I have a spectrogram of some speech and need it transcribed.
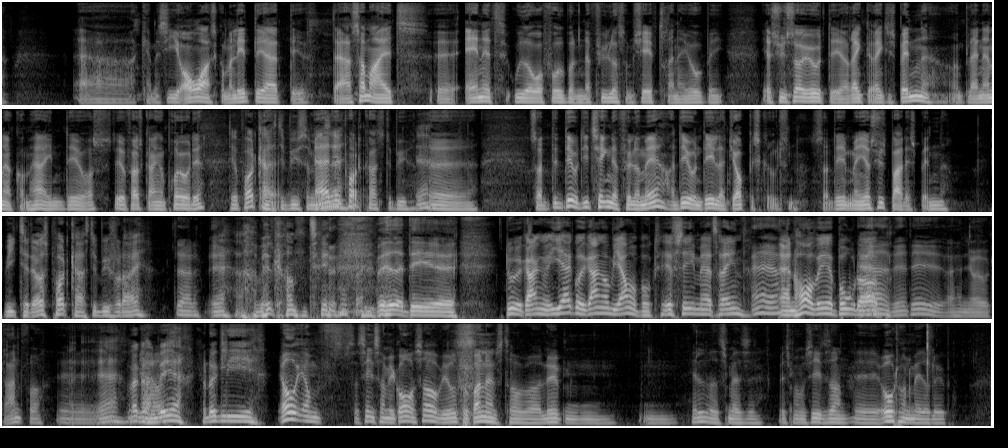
er, kan man sige, overrasker mig lidt, det er, at det, der er så meget øh, andet ud over fodbolden, der fylder som cheftræner i OB. Jeg synes så jo, at det er rigtig, rigtig spændende, og blandt andet at komme herind. Det er jo også det er jo første gang, jeg prøver det. Det er jo podcastdebut, som ja, jeg sagde. Ja, det er podcastdebut. Ja. Øh, så det, det er jo de ting, der følger med, og det er jo en del af jobbeskrivelsen. Så det, men jeg synes bare, det er spændende. Victor, det er også podcastdebut for dig. Det er det. Ja, og velkommen til. Hvad hedder det? øh, Du er i gang, I er gået i gang om i Jammerbugt FC med at træne. Ja, ja. Er han hård ved at bo deroppe? Ja, det, det er han jo grænt for. Øh, Ja, hvad gør han ved jer? Kan du ikke lige... Jo, jamen, så sent som i går, så var vi ude på Grønlandstog og løb en, en helvedesmasse, hvis man må sige det sådan. Øh, 800 meter løb.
